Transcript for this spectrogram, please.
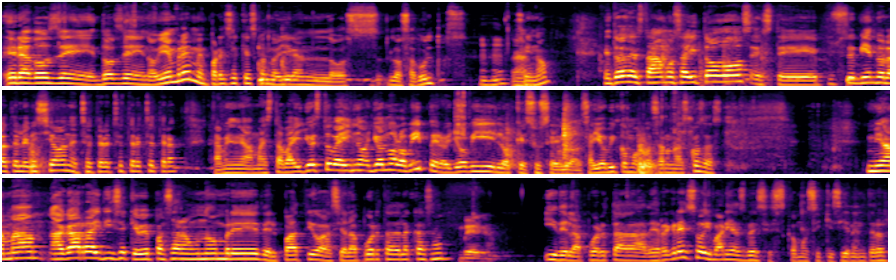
Era 2 de, 2 de noviembre, me parece que es cuando llegan los, los adultos. Ah. ¿Sí, no? Entonces estábamos ahí todos, este, pues, viendo la televisión, etcétera, etcétera, etcétera. También mi mamá estaba ahí. Yo estuve ahí, no, yo no lo vi, pero yo vi lo que sucedió. O sea, yo vi cómo pasaron las cosas. Mi mamá agarra y dice que ve pasar a un hombre del patio hacia la puerta de la casa Verga. y de la puerta de regreso y varias veces, como si quisiera entrar.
